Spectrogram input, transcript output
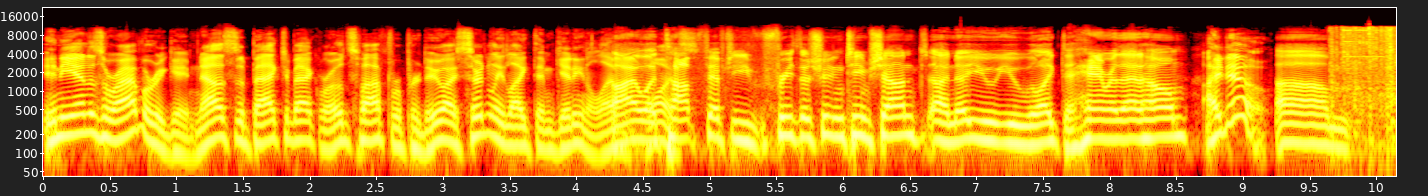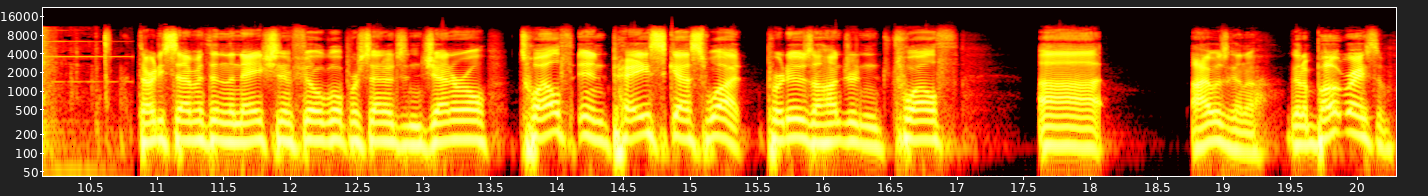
Indiana's a rivalry game. Now this is a back-to-back road spot for Purdue. I certainly like them getting eleven. Iowa points. top fifty free throw shooting team. Sean, I know you you like to hammer that home. I do. Um, 37th in the nation in field goal percentage in general. 12th in pace. Guess what? Purdue's 112th. Uh, I was gonna gonna boat race them.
